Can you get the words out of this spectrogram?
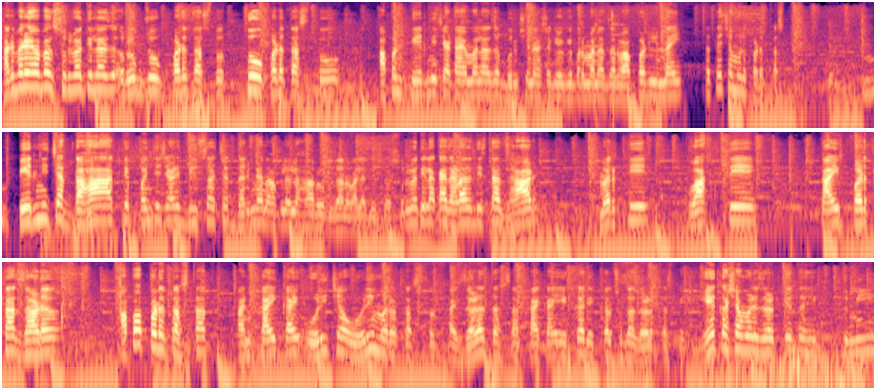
हरभऱ्याबाबत सुरुवातीला रोग जो पडत असतो तो पडत असतो. आपण पेरणीच्या टायमाला जर बुरशीनाशक योग्य प्रमाणात जर वापरलं नाही तर त्याच्यामुळे पडत असतो. पेरणीच्या दहा ते पंचेचाळीस दिवसाच्या दरम्यान आपल्याला हा रोग जाणवायला दिसतो. सुरुवातीला काय झाडाला दिसतात झाड मरते वागते काही पडतात झाडं आपोआप पडत असतात आणि काही काही ओळीच्या ओळी मरत असतात काही जळत असतात काय काय एकर एकर सुद्धा जळत असते. हे कशामुळे जळते? तर हे तुम्ही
